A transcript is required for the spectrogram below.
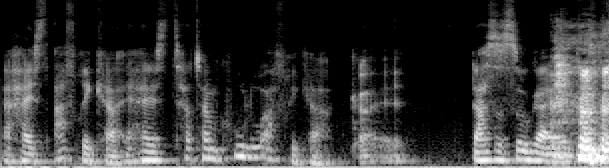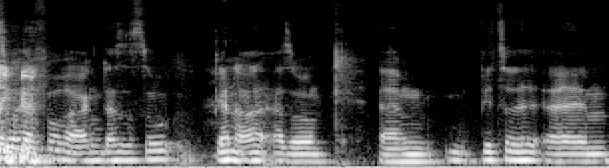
Er heißt Afrika. Er heißt Tatam Kulu Afrika. Geil. Das ist so geil. Das ist so hervorragend. Das ist so, genau, also ähm, bitte ähm,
